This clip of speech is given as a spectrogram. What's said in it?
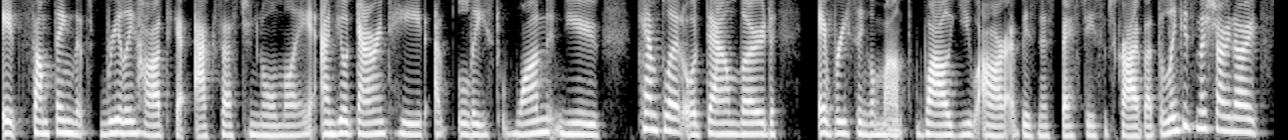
It's something that's really hard to get access to normally, and you're guaranteed at least one new template or download every single month while you are a Business Bestie subscriber. The link is in the show notes.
